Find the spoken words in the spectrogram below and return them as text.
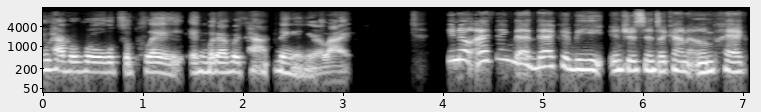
you have a role to play in whatever is happening in your life. You know, I think that that could be interesting to kind of unpack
